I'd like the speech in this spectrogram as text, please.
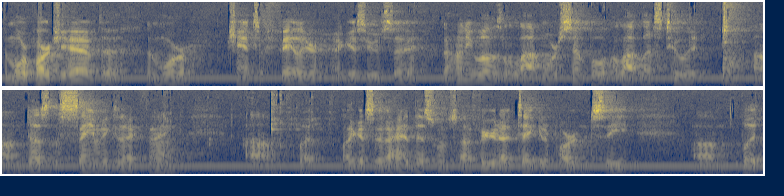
The more parts you have, the, the more chance of failure, I guess you would say. The Honeywell is a lot more simple, a lot less to it, um, does the same exact thing. Um, But like I said, I had this one, so I figured I'd take it apart and see. Um, But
